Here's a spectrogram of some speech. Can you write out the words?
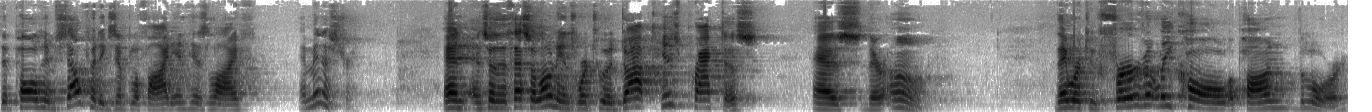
that Paul himself had exemplified in his life and ministry. And, and so the Thessalonians were to adopt his practice as their own. They were to fervently call upon the Lord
